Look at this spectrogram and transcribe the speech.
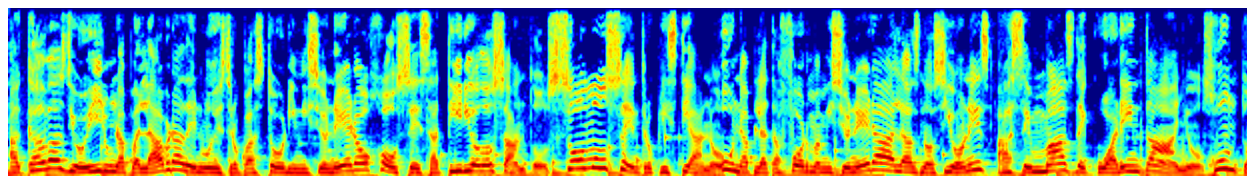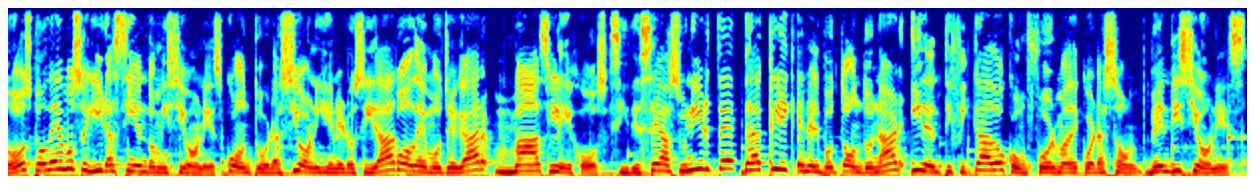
Acabas de oír una palabra de nuestro pastor y misionero José Satirio dos Santos. Somos Centro Cristiano, una plataforma misionera a las naciones hace más de 40 años. Juntos podemos seguir haciendo misiones. Con tu oración y generosidad podemos llegar más lejos. Si deseas unirte, da clic en el botón donar identificado con forma de corazón. Bendiciones.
